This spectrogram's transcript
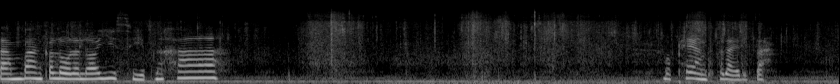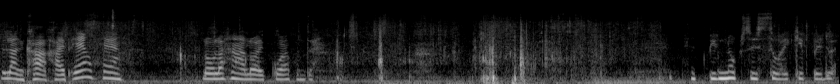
ตามบ้านก็โลละร้อยยี่สิบนะคะบ่แพงเท่าไหร่ดิจ้ะไปร้านค้าขายแพงแพงโลละห้าร้อยกว่าคนจ้ะเห็ดปิ้งนกสวยๆเก็บไปด้วย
